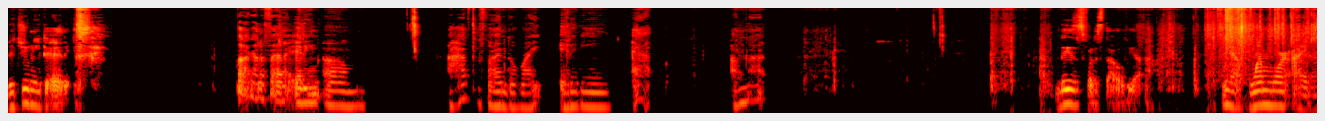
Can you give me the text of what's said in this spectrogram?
that you need to edit. but I gotta find an editing, um, I have to find the right editing app. I'm not, these is for the stove, y'all. We have one more item.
